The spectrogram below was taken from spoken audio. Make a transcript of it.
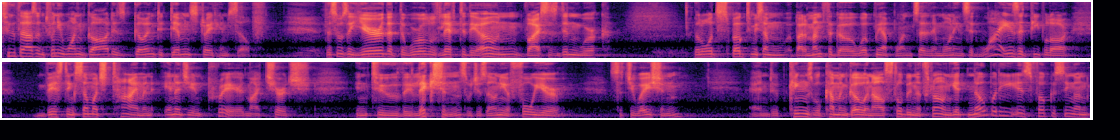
2021, God is going to demonstrate himself. This was a year that the world was left to their own vices didn't work. The Lord spoke to me some about a month ago, woke me up one Saturday morning and said, Why is it people are investing so much time and energy and prayer in my church into the elections, which is only a four year situation, and kings will come and go, and I'll still be in the throne. Yet nobody is focusing on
